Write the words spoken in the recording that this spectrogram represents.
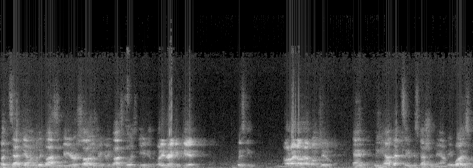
but sat down with a glass of beer, saw I was drinking a glass of whiskey, and he goes, What are you drinking, kid? Whiskey. All right, I'll have one too. And we had that same discussion, man. It was,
